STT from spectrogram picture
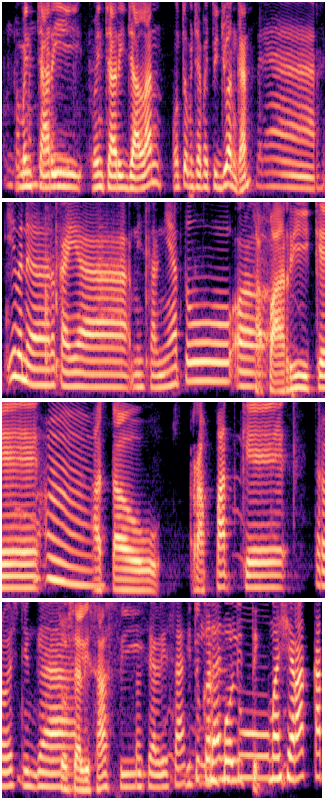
Untuk mencari mencari jalan untuk mencapai tujuan kan? benar. Iya benar kayak misalnya tuh orang Safari ke Mm. atau rapat ke terus juga sosialisasi sosialisasi Itu kan bantu politik. masyarakat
